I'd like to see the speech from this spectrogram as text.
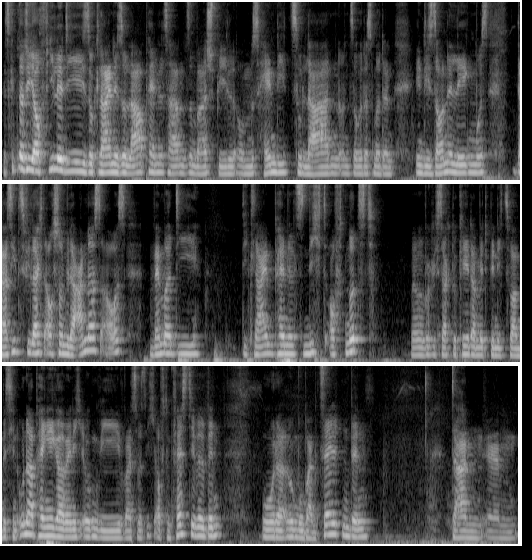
Es gibt natürlich auch viele, die so kleine Solarpanels haben, zum Beispiel, um das Handy zu laden und so, dass man dann in die Sonne legen muss. Da sieht es vielleicht auch schon wieder anders aus wenn man die, die kleinen Panels nicht oft nutzt. Wenn man wirklich sagt, okay, damit bin ich zwar ein bisschen unabhängiger, wenn ich irgendwie, weiß was ich, auf dem Festival bin oder irgendwo beim Zelten bin, dann ähm,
